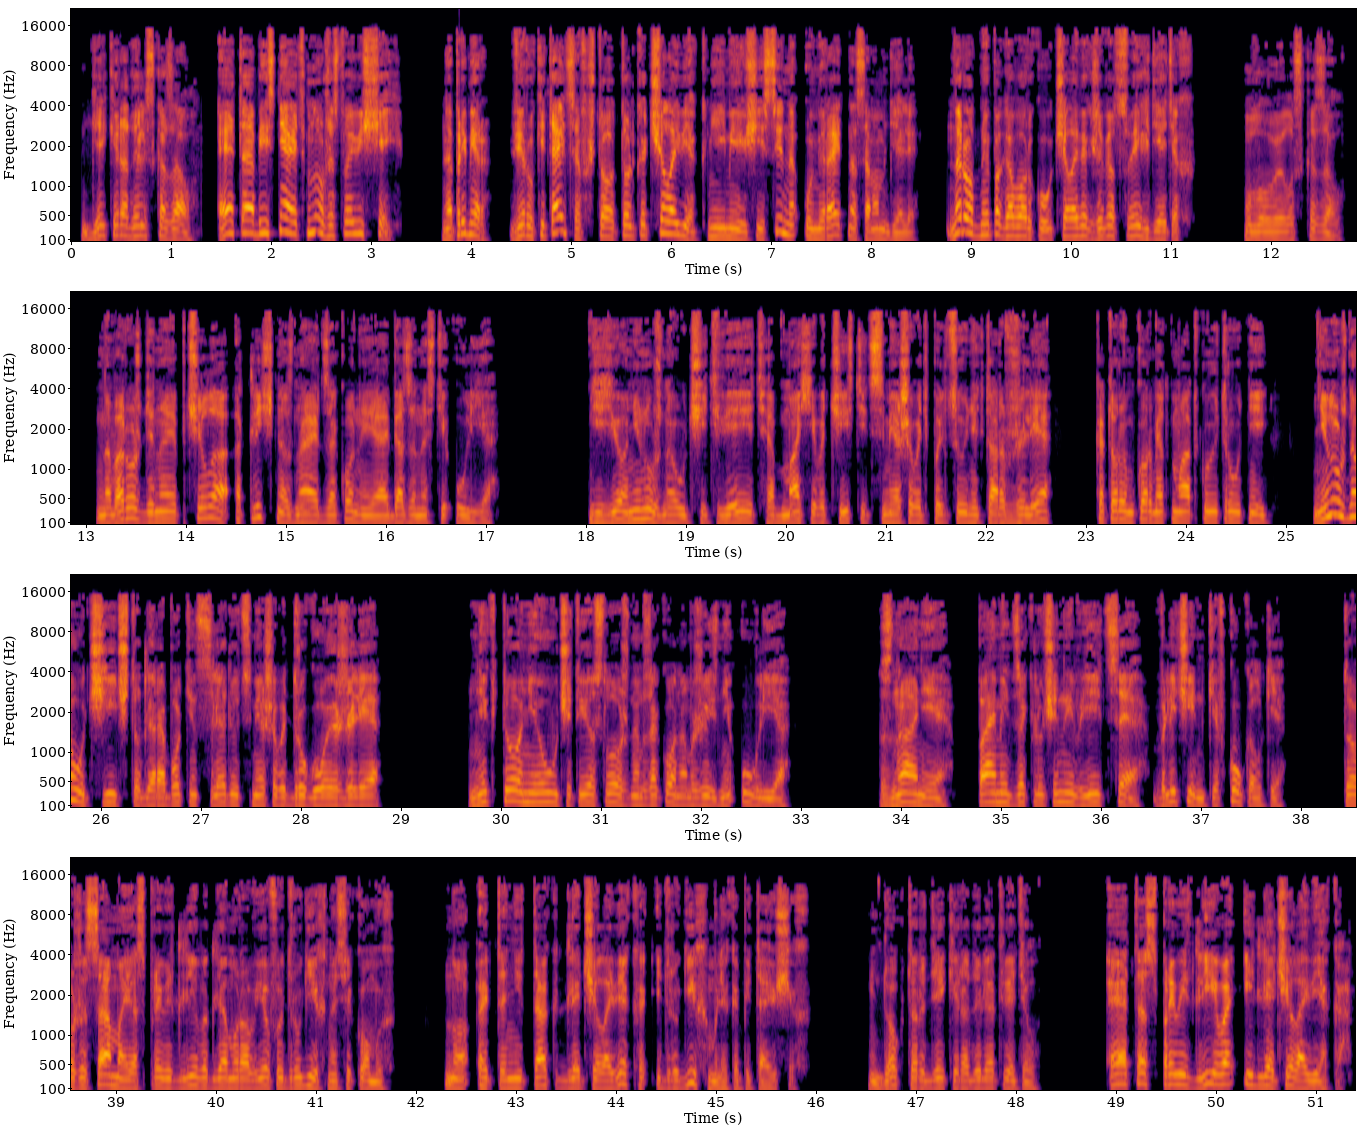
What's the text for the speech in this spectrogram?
Декерадель сказал, это объясняет множество вещей. Например, веру китайцев, что только человек, не имеющий сына, умирает на самом деле. Народную поговорку «человек живет в своих детях». Лоуэлл сказал, новорожденная пчела отлично знает законы и обязанности улья. Ее не нужно учить веять, обмахивать, чистить, смешивать пыльцу и нектар в желе, которым кормят матку и трутней. Не нужно учить, что для работниц следует смешивать другое желе. Никто не учит ее сложным законам жизни улья. Знание, память заключены в яйце, в личинке, в куколке. То же самое справедливо для муравьев и других насекомых. Но это не так для человека и других млекопитающих. Доктор Декерадель ответил, «Это справедливо и для человека.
